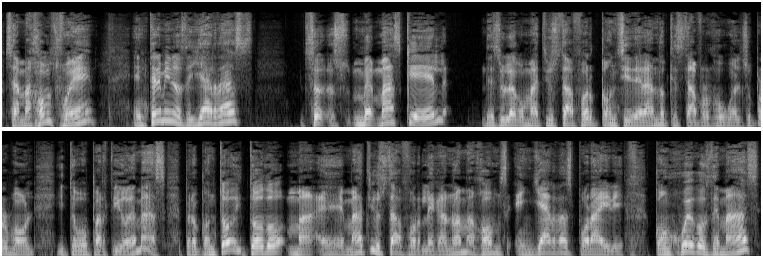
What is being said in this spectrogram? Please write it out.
O sea, Mahomes fue, en términos de yardas, más que él desde luego Matthew Stafford, considerando que Stafford jugó el Super Bowl y tuvo partido de más. Pero con todo y todo, eh, Matthew Stafford le ganó a Mahomes en yardas por aire, con juegos de más,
